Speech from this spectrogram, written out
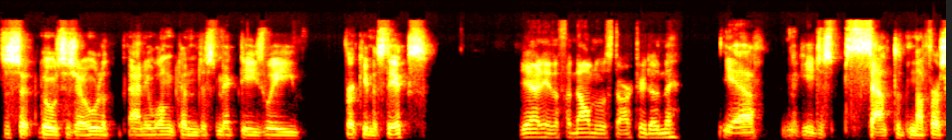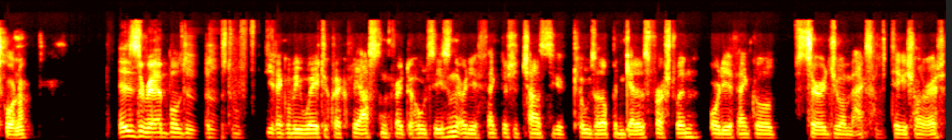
Just goes to show that anyone can just make these wee rookie mistakes. Yeah, he had a phenomenal start too, didn't he? Yeah, like he just sent it in that first corner. Is the Red Bull just, do you think will be way too quick for Aston throughout the whole season, or do you think there's a chance to close it up and get his first win, or do you think will Sergio and Max have to take each other out?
